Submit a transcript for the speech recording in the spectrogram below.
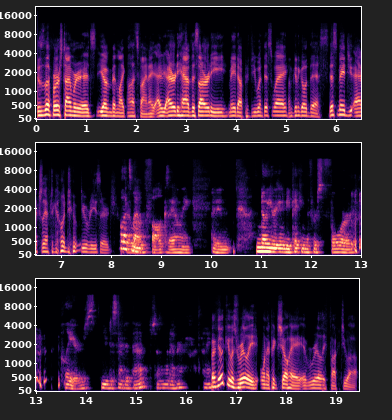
This is the first time where it's you haven't been like, oh, that's fine. I I already have this already made up. If you went this way, I'm gonna go this. This made you actually have to go and do do research. Well, that's my own fault because I only I didn't know you were going to be picking the first four players. You decided that, so whatever. But I feel like it was really when I picked Shohei, it really fucked you up,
